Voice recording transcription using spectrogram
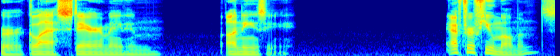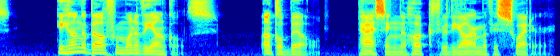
Her glass stare made him uneasy. After a few moments, he hung a bell from one of the uncles, Uncle Bill, passing the hook through the arm of his sweater.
